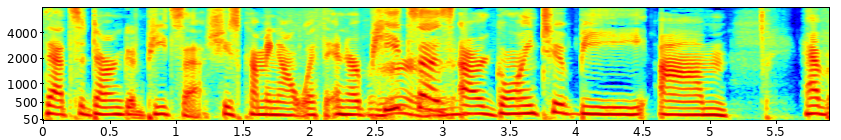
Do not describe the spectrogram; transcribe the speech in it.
that's a darn good pizza she's coming out with, and her pizzas are going to be um have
